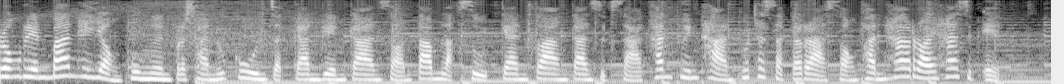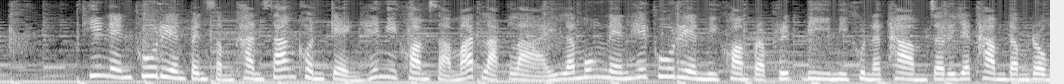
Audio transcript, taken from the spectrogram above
โรงเรียนบ้านเฮหยองภูเงินประชานุกูลจัดการเรียนการสอนตามหลักสูตรแกนกลางการศึกษาขั้นพื้นฐานพุทธศักราช 2551 ที่เน้นผู้เรียนเป็นสำคัญสร้างคนเก่งให้มีความสามารถหลากหลาย และมุ่งเน้นให้ผู้เรียนมีความประพฤติดี มีคุณธรรม จริยธรรมดำรง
